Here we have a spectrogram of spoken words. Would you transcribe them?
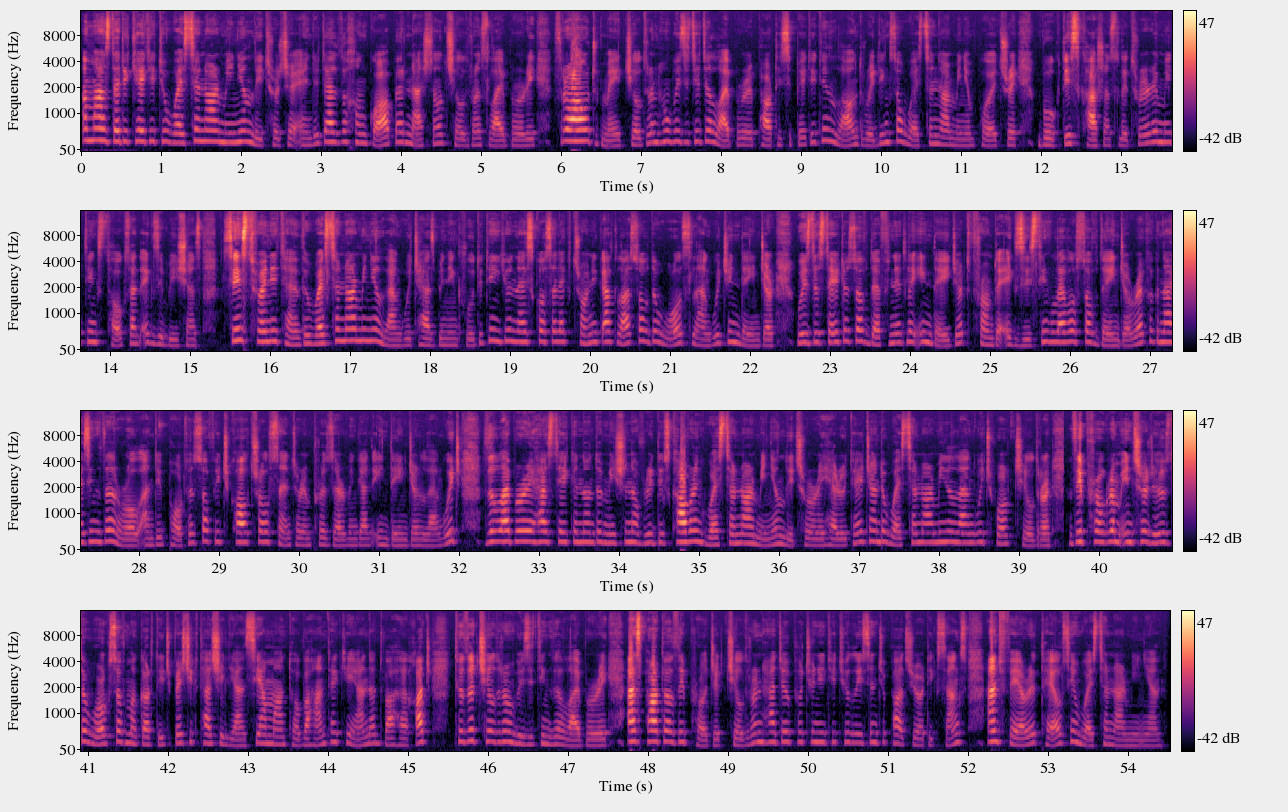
A month dedicated to Western Armenian literature ended at the Khnko-Aper National Children's Library. Throughout May, children who visited the library participated in loud readings of Western Armenian poetry, book discussions, literary meetings, talks, and exhibitions. Since 2010, the Western Armenian language has been included in UNESCO's Electronic Atlas of the World's Language in Danger, with the status of definitely endangered from the existing levels of danger, recognizing the role and importance of each cultural center center in preserving an endangered language, the library has taken on the mission of rediscovering Western Armenian literary heritage and the Western Armenian language for children. The program introduced the works of Mkrtich Beshiktashlyan, Siamanto Vahan Tekeyan, and Vahe to the children visiting the library. As part of the project, children had the opportunity to listen to patriotic songs and fairy tales in Western Armenian.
